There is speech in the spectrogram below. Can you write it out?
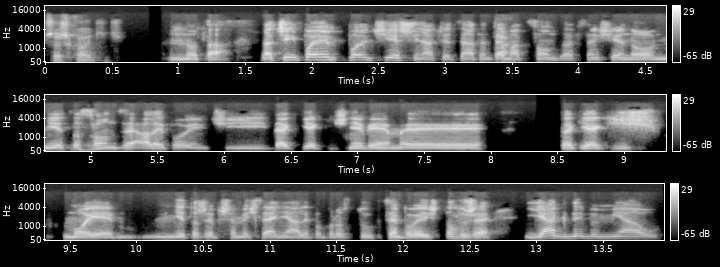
przeszkodzić. No tak. Znaczy powiem, powiem Ci jeszcze inaczej, na ten tak. temat sądzę. W sensie, no nie to mhm. sądzę, ale powiem Ci taki jakiś, nie wiem, yy, takie jakieś moje, nie to, że przemyślenia, ale po prostu chcę powiedzieć to, że jak gdybym miał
